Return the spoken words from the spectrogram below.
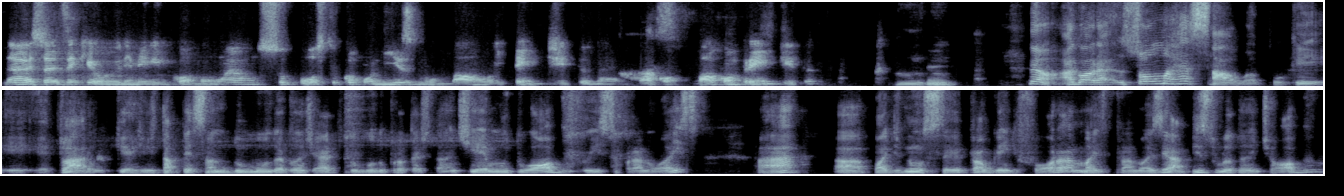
Não, é só dizer que o inimigo em comum é um suposto comunismo mal entendido, né? mal, mal, compreendido. Uhum. Não, agora, só uma ressalva, porque, é, é claro, que a gente está pensando do mundo evangélico, do mundo protestante, e é muito óbvio isso para nós, tá? Ah, pode não ser para alguém de fora, mas para nós é absolutamente óbvio.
